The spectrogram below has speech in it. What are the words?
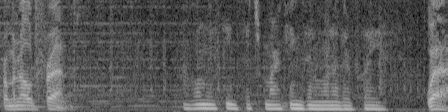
From an old friend. I've only seen such markings in one other place. Where?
